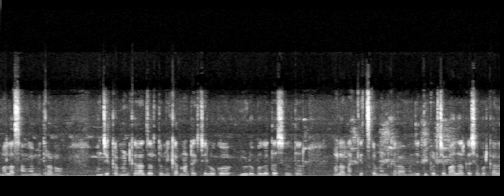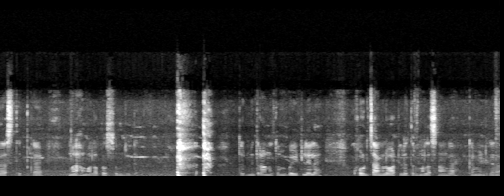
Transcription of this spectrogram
मला सांगा मित्रांनो. म्हणजे कमेंट करा. जर तुम्ही कर्नाटकचे लोक व्हिडिओ बघत असेल तर मला नक्कीच कमेंट करा. म्हणजे तिकडचे बाजार कशा प्रकारे असतात काय? मग मला पण समजू द्या. तर मित्रांनो तुम्ही बैठलेला आहे. खोड चांगलं वाटलं तर मला सांगा. कमेंट करा.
